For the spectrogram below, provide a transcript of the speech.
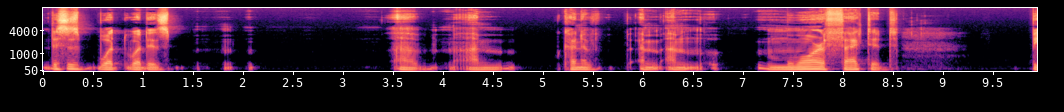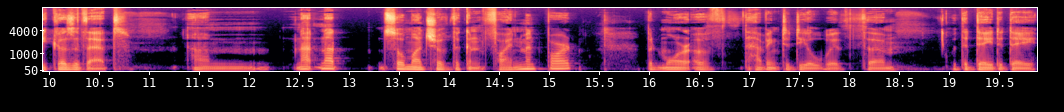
this is what what is uh, I'm kind of I'm I'm more affected because of that. Um, not not so much of the confinement part, but more of having to deal with um, with the day to day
